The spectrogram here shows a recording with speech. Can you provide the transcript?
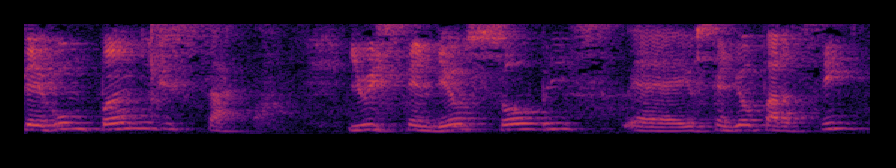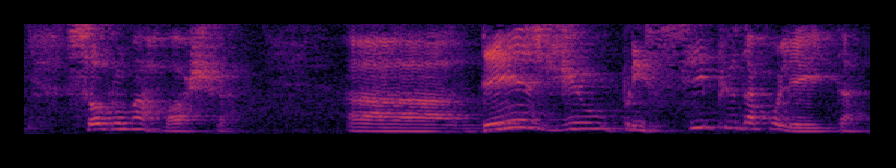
pegou um pano de saco e o estendeu sobre, é, estendeu para si sobre uma rocha, ah, desde o princípio da colheita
